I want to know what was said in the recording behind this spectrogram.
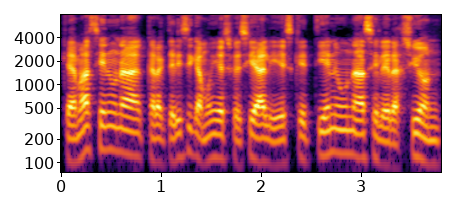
que además tiene una característica muy especial y es que tiene una aceleración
